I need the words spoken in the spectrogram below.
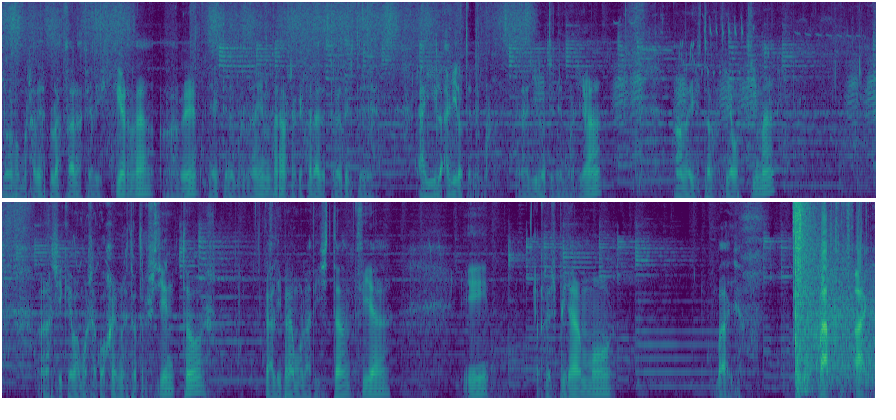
Nos vamos a desplazar hacia la izquierda. A ver, y ahí tenemos la hembra, o sea que estará detrás de este... Allí, allí lo tenemos. Allí lo tenemos ya. A la distancia óptima. Así que vamos a coger nuestro 300. Calibramos la distancia. Y respiramos. Vaya. Va,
